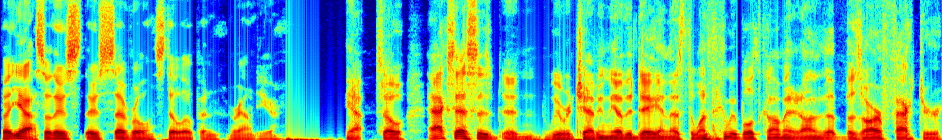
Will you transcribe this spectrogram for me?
But yeah, so there's there's several still open around here. Yeah. So access is, and we were chatting the other day, and that's the one thing we both commented on the bizarre factor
